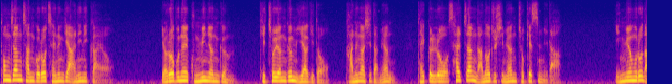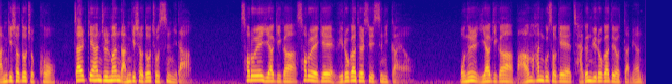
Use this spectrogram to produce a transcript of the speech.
통장 잔고로 재는 게 아니니까요. 여러분의 국민연금, 기초연금 이야기도 가능하시다면 댓글로 살짝 나눠주시면 좋겠습니다. 익명으로 남기셔도 좋고 짧게 한 줄만 남기셔도 좋습니다. 서로의 이야기가 서로에게 위로가 될 수 있으니까요. 오늘 이야기가 마음 한구석에 작은 위로가 되었다면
